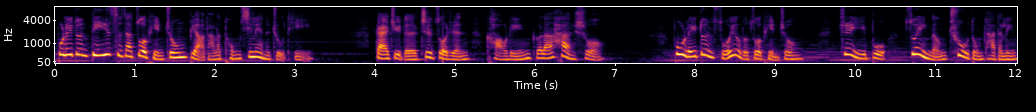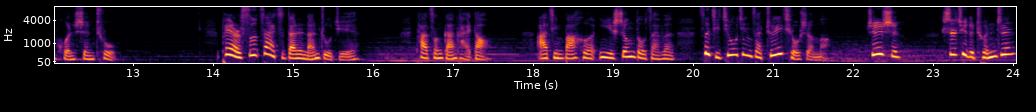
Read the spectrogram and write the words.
布雷顿第一次在作品中表达了同性恋的主题。该剧的制作人考林·格兰汉说：“布雷顿所有的作品中，这一部最能触动他的灵魂深处。”佩尔斯再次担任男主角，他曾感慨道。阿钦巴赫一生都在问自己究竟在追求什么：知识、失去的纯真，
